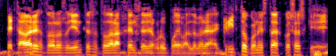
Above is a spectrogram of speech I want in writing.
espectadores, a todos los oyentes, a toda la gente del grupo de Valdomera Cripto con estas cosas que,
